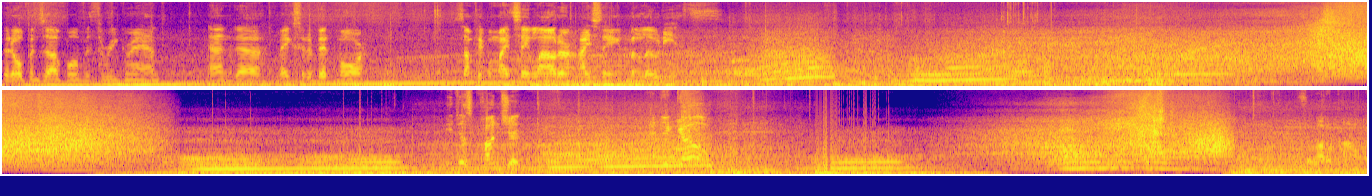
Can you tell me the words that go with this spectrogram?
that opens up over three grand and uh, makes it a bit more, some people might say louder, I say melodious. You just punch it and you go. It's a lot of power.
